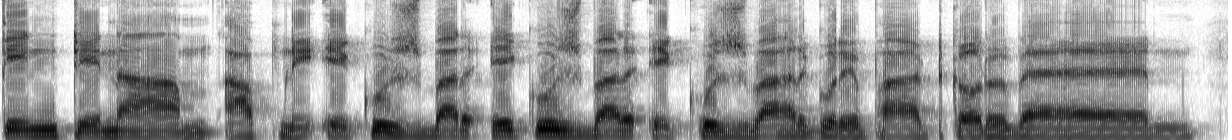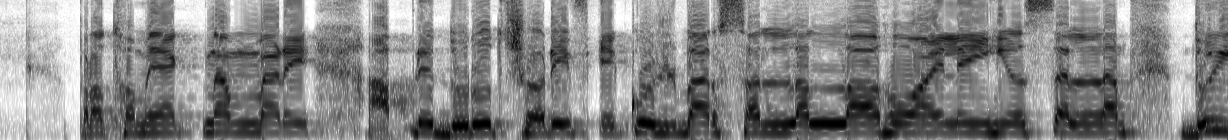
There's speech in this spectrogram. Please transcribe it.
তিনটে নাম আপনি একুশ বার একুশ বার একুশ বার করে পাঠ করবেন। প্রথমে এক নম্বরে, আপনি দুরুদ শরীফ একুশ বার সাল্লাল্লাহু আলাইহি ওয়াসাল্লাম। দুই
